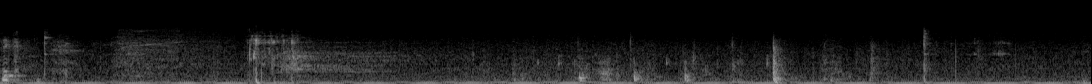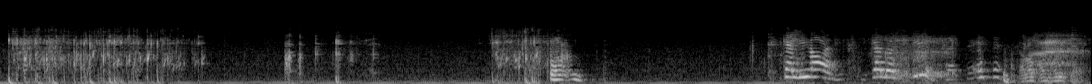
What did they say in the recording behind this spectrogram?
Τι. Καλή όρεξη. Καλώς ήρθατε. Καλώς σας βρήκα.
